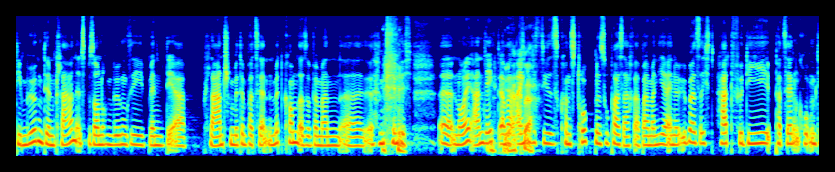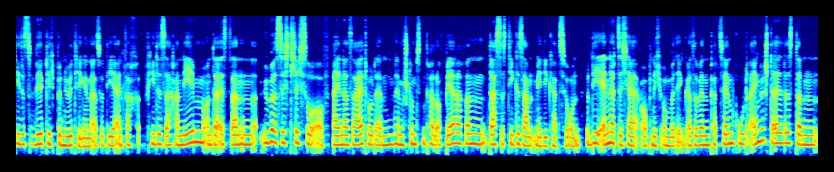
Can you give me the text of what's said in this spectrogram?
die mögen den Plan, insbesondere mögen sie, wenn der Plan schon mit dem Patienten mitkommt, also wenn man äh, nämlich äh, neu anlegt. Aber ja, eigentlich ist dieses Konstrukt eine super Sache, weil man hier eine Übersicht hat für die Patientengruppen, die das wirklich benötigen, also die einfach viele Sachen nehmen und da ist dann übersichtlich so auf einer Seite oder im, im schlimmsten Fall auf mehreren, das ist die Gesamtmedikation. Und die ändert sich ja auch nicht unbedingt. Also wenn ein Patient gut eingestellt ist, dann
